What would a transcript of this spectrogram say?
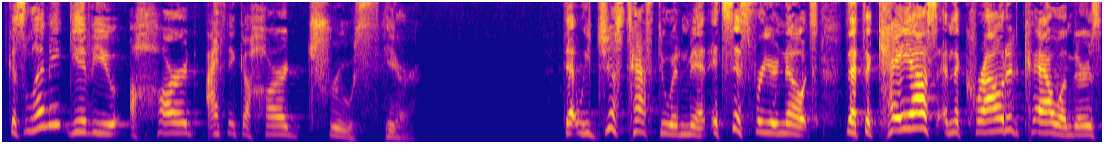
Because let me give you a hard, I think, a hard truth here that we just have to admit. It's this for your notes that the chaos and the crowded calendars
